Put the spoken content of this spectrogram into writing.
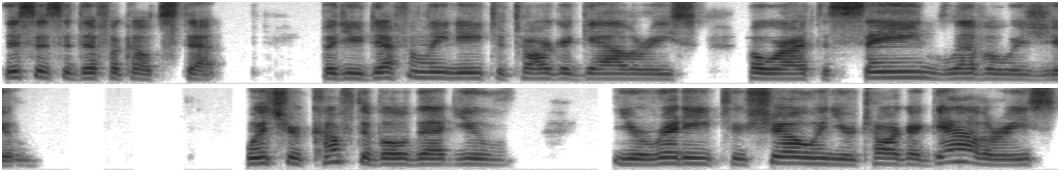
This is a difficult step, but you definitely need to target galleries who are at the same level as you. Once you're comfortable that you you're ready to show in your target galleries,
